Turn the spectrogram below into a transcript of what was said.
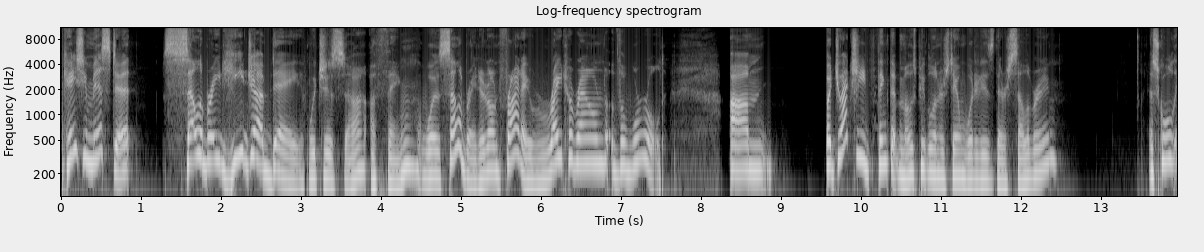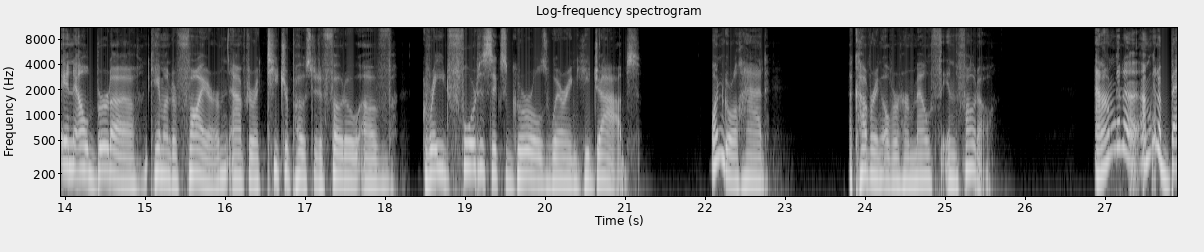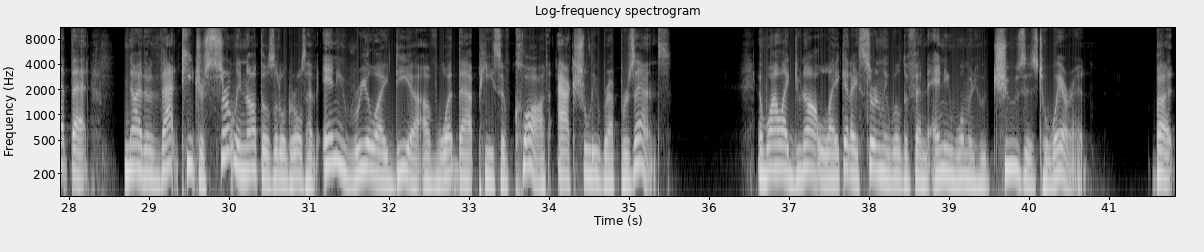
In case you missed it, Celebrate Hijab Day, which is uh, a thing, was celebrated on Friday right around the world. Um, but you actually think that most people understand what it is they're celebrating? A school in Alberta came under fire after a teacher posted a photo of grade four to six girls wearing hijabs. One girl had a covering over her mouth in the photo. And I'm gonna I'm gonna bet that neither that teacher, certainly not those little girls, have any real idea of what that piece of cloth actually represents. And while I do not like it, I certainly will defend any woman who chooses to wear it. But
